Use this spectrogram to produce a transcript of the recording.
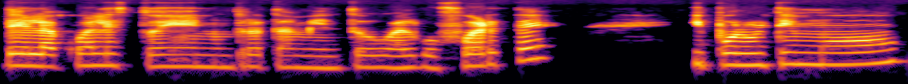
de la cual estoy en un tratamiento algo fuerte. Y por último,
